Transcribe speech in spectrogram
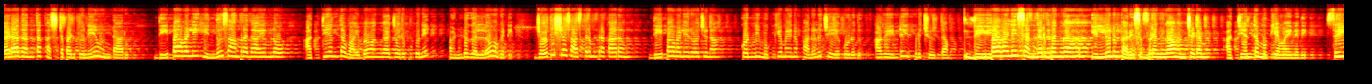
ఏడాదంతా కష్టపడుతూనే ఉంటారు. దీపావళి హిందూ సాంప్రదాయంలో అత్యంత వైభవంగా జరుపుకునే పండుగల్లో ఒకటి. జ్యోతిష్య శాస్త్రం ప్రకారం దీపావళి రోజున కొన్ని ముఖ్యమైన పనులు చేయకూడదు. అవేంటో ఇప్పుడు చూద్దాం. దీపావళి సందర్భంగా ఇల్లును పరిశుభ్రంగా ఉంచడం అత్యంత ముఖ్యమైనది. శ్రీ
